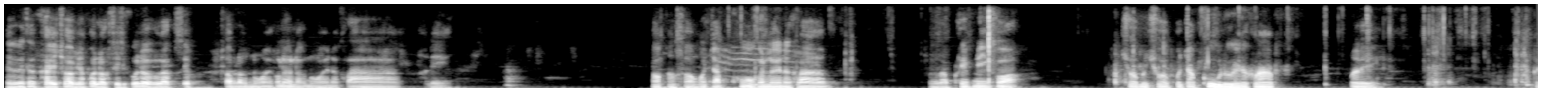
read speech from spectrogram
หรือถ้าใครชอบเฉพาะหลักสิบก็เลือกหลักสิบชอบหลักหน่วยก็เลือกหลักหน่วยนะครับนั่นเองชอบทั้งสองก็จับคู่กันเลยนะครับสำหรับคลิปนี้ก็ชอบไม่ชอบก็จับคู่เลยนะครับนั่นเองใคร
